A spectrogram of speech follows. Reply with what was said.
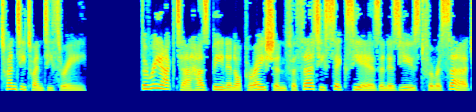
2023. The reactor has been in operation for 36 years and is used for research,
